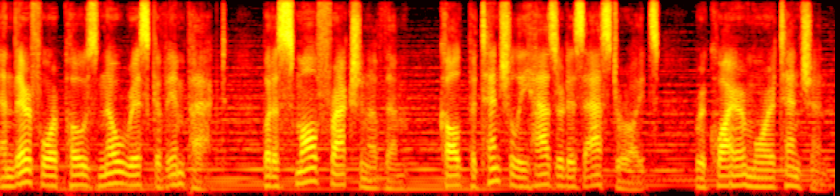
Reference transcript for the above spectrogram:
and therefore pose no risk of impact, but a small fraction of them, called potentially hazardous asteroids, require more attention.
